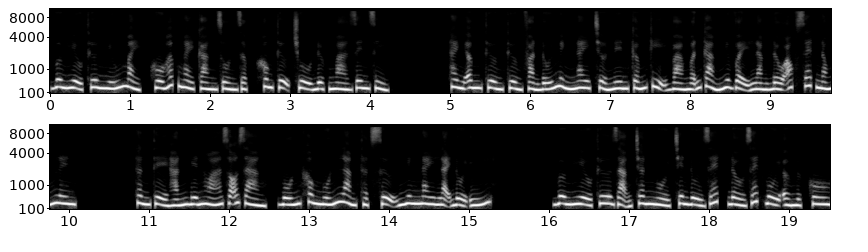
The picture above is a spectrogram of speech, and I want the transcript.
Vương Hiểu Thư nhíu mày, hô hấp ngày càng dồn dập không tự chủ được mà rên rỉ. Thanh âm thường thường phản đối mình nay trở nên cấm kỵ và mẫn cảm như vậy làm đầu óc rét nóng lên. Thân thể hắn biến hóa rõ ràng, vốn không muốn làm thật sự nhưng nay lại đổi ý. Vương Hiểu Thư dạng chân ngồi trên đùi rét, đầu rét vùi ở ngực cô,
